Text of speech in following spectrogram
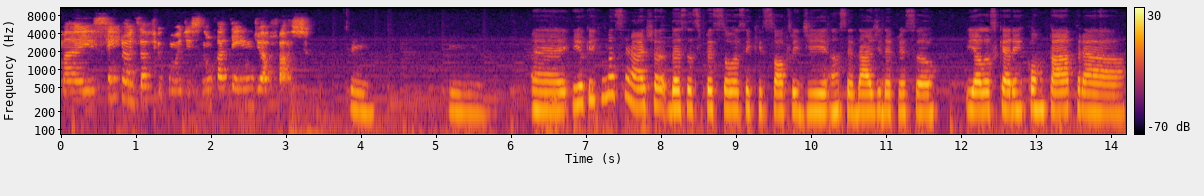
Mas sempre é um desafio, como eu disse, nunca tem um dia fácil. Sim. E, é, e o que, que você acha dessas pessoas que sofrem de ansiedade e depressão e elas querem contar para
